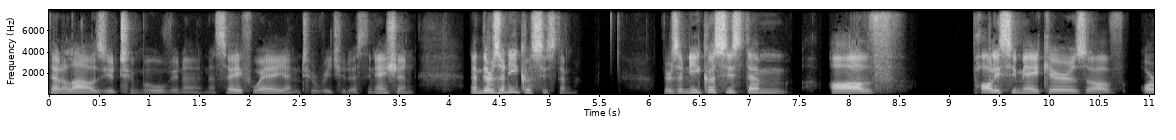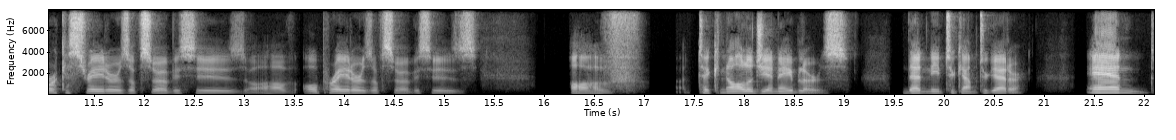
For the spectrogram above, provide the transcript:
that allows you to move in a, in a safe way and to reach your destination. And there's an ecosystem. There's an ecosystem of policymakers, of orchestrators of services, of operators of services, of technology enablers that need to come together. And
